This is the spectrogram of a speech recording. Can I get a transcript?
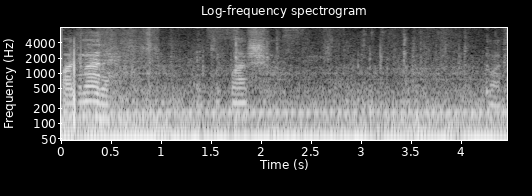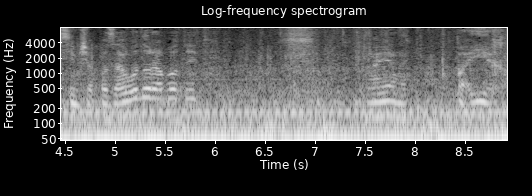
Погнали. Экипаж. Максим сейчас по заводу работает. Наверное, поехал.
